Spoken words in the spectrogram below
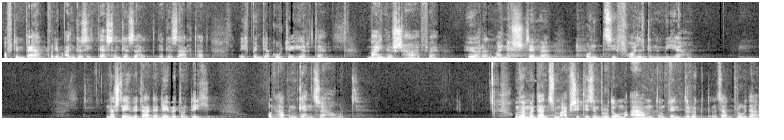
auf dem Berg vor dem Angesicht dessen, der gesagt hat, ich bin der gute Hirte, meine Schafe hören meine Stimme und sie folgen mir. Und da stehen wir da, der David und ich, und haben Gänsehaut. Und wenn man dann zum Abschied diesen Bruder umarmt und den drückt und sagt, Bruder,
